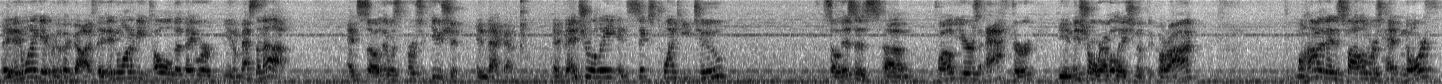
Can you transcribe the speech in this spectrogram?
They didn't want to get rid of their gods. They didn't want to be told that they were, you know, messing up. And so there was persecution in Mecca. Eventually, in 622, so this is um, 12 years after the initial revelation of the Quran, Muhammad and his followers head north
